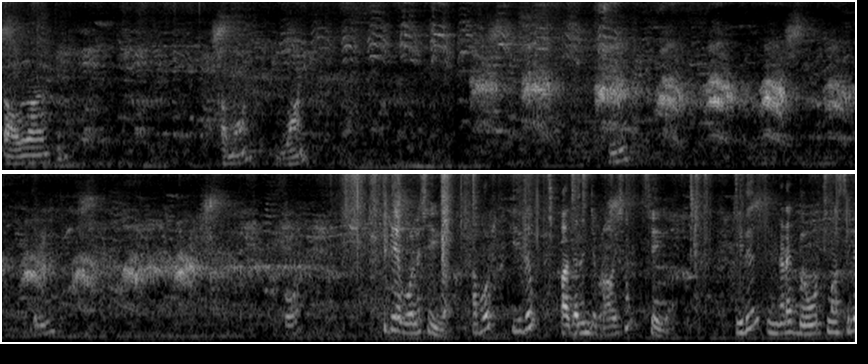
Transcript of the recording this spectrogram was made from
സാവധാനത്തിൽ come on one two three four ഇതേപോലെ ചെയ്യുക. അപ്പോൾ ഇതും പതിനഞ്ച് പ്രാവശ്യം ചെയ്യുക. ഇത് നിങ്ങളുടെ ഗ്ലൂട്ട് മസിൽ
